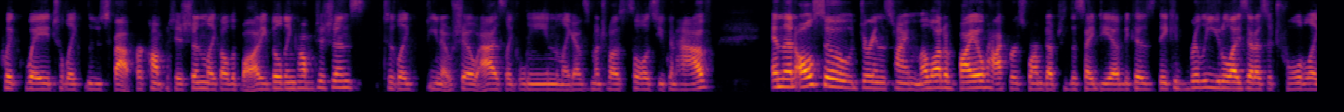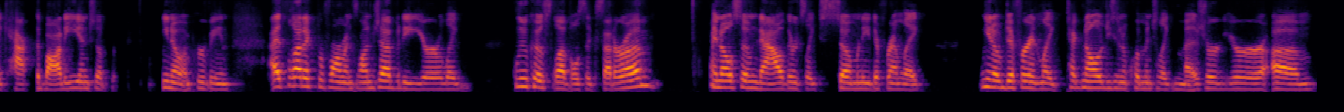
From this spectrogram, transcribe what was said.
quick way to like lose fat for competition like all the bodybuilding competitions to like you know show as like lean and like as much muscle as you can have. And then also during this time a lot of biohackers warmed up to this idea because they could really utilize it as a tool to like hack the body into you know improving athletic performance longevity your like glucose levels etc and also now there's like so many different like you know different like technologies and equipment to like measure your um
